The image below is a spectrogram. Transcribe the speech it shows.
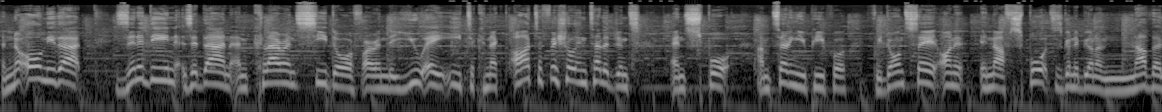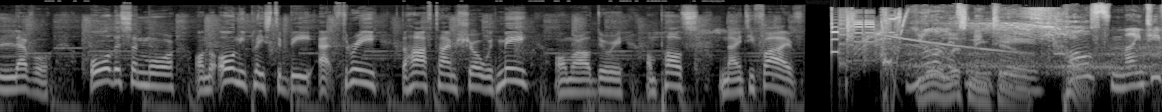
And not only that, Zinedine Zidane and Clarence Seedorf are in the UAE to connect artificial intelligence and sport. I'm telling you, people, if we don't say it on it enough, sports is going to be on another level. All this and more on the only place to be at 3, the halftime show with me, Omar Al Duri, on Pulse 95. You're listening to Pulse 95.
